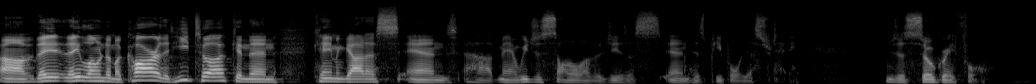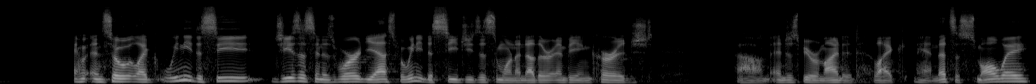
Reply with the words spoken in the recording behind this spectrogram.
um, they they loaned him a car that he took, and then came and got us. And uh, man, we just saw the love of Jesus in His people yesterday. I'm just so grateful. And, and so, like, we need to see Jesus in His Word, yes, but we need to see Jesus in one another and be encouraged um, and just be reminded, like, man, that's a small way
